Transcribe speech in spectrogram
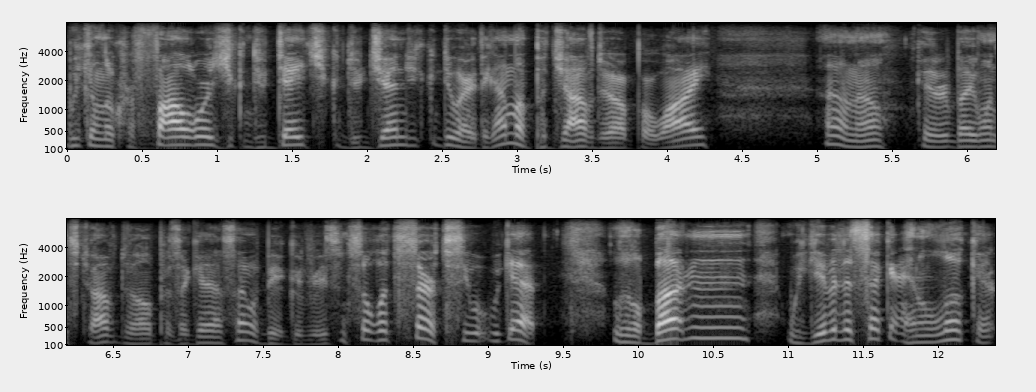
We can look for followers, you can do dates, you can do gender, you can do everything. I'm put Java developer. Why? I don't know, everybody wants Java developers, I guess. That would be a good reason. So let's search, see what we get. Little button, we give it a second, and look at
